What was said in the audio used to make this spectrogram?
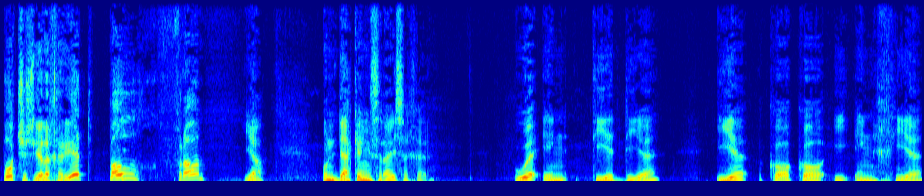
potjies julle gereed? Paul, vra. Ja. Ontdekkingsreisiger. O N T D E K K I N G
